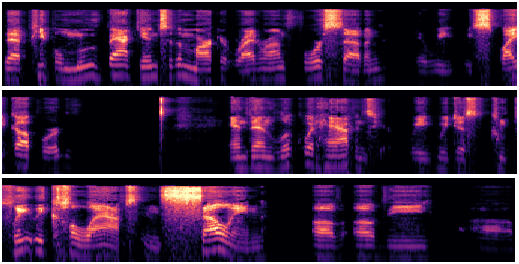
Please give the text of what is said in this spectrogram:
that people move back into the market right around 4.7. We we spike upward, and then look what happens here. We we just completely collapse in selling of of the um,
